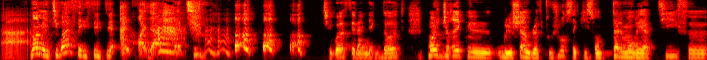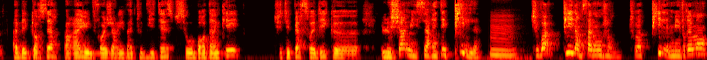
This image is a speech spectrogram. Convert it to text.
Ah. Non, mais tu vois, c'est- c'était incroyable. quoi, tu vois. Tu vois, c'est l'anecdote. Moi, je dirais que où les chiens bluffent toujours, c'est qu'ils sont tellement réactifs. euh, avec Corsair, pareil, une fois, j'arrive à toute vitesse, tu sais, au bord d'un quai. J'étais persuadée que le chien, mais il s'est arrêté pile. Mm. tu vois, pile en s'allongeant, tu vois, pile, mais vraiment,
